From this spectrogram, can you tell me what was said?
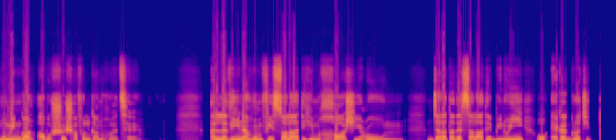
মুমিনগণ অবশ্যই সফলকাম হয়েছে। আল্লাদিনা হুম ফি সলাতিহিম খশিউন, যারা তাদের সালাতে বিনয়ী ও একাগ্রচিত্ত।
